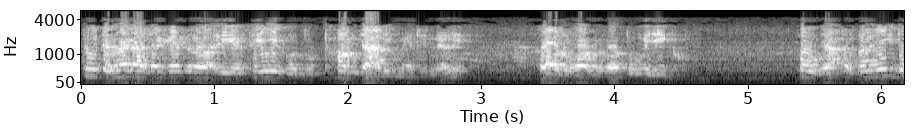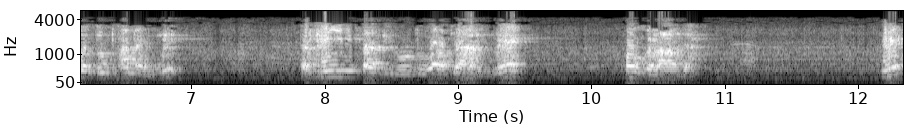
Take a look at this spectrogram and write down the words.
သူတခါတည်းကတော့အဲ့ဒီအဖေရဲ့ကိုသူထောင်းကြနေမယ်ဒီနေ့လေပေါ်တော့တော့သူကြီးကိုဟုတ်ကအတိုင်းတော့သူဖမ်းနိုင်လေအဖေရဲ့တတိကိုသူကြားနေမယ် ဟုတ်ကလားဗျဟင်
